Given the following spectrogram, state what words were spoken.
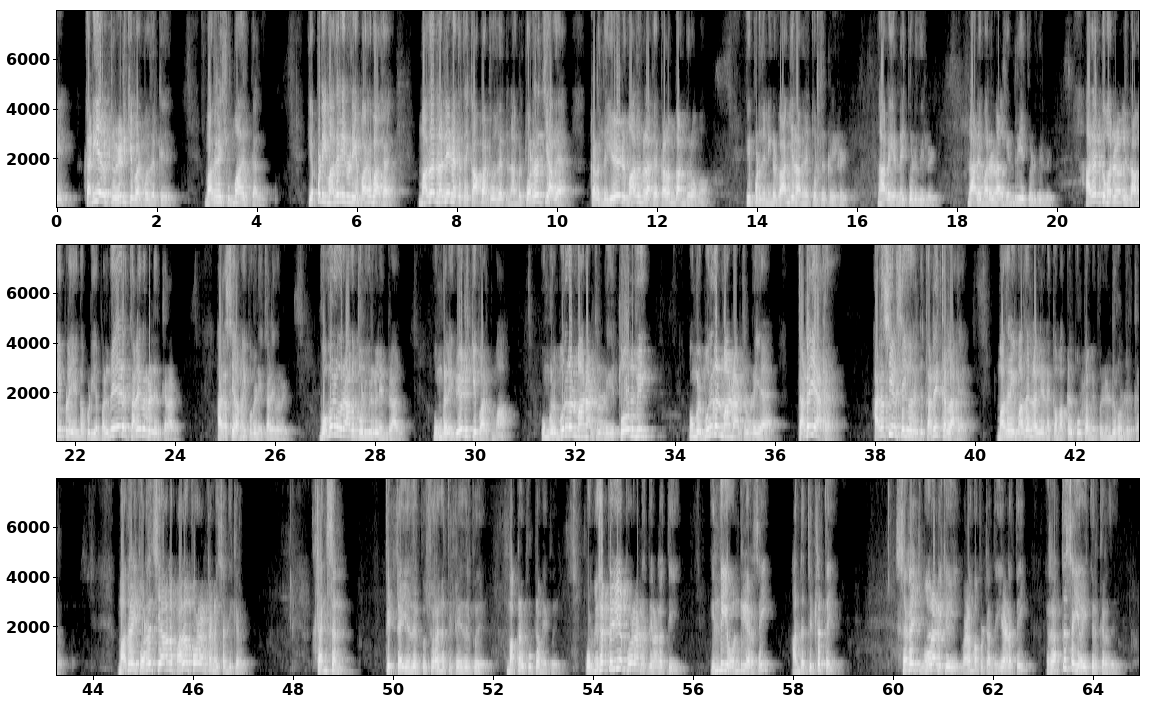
தனியே விட்டு வேடிக்கை பார்ப்பதற்கு மதுரை சும்மா இருக்காது. எப்படி மதுரையினுடைய மரபாக மத நல்லிணக்கத்தை காப்பாற்றுவதற்கு நாங்கள் தொடர்ச்சியாக கடந்த ஏழு மாதங்களாக களம் காண்கிறோமோ இப்பொழுது நீங்கள் வாஞ்சிநாதனை தொட்டிருக்கிறீர்கள். நாளை என்னை தொடுவீர்கள். நாளை மறுநாள் ஹென்ரியை தொடுவீர்கள். அதற்கு மறுநாள் இந்த அமைப்பில் இயங்கக்கூடிய பல்வேறு தலைவர்கள் இருக்கிறார்கள். அரசியல் அமைப்புகளுடைய தலைவர்கள். ஒவ்வொருவராக தொழுவீர்கள் என்றால் உங்களை வேடிக்கை பார்க்குமா? உங்கள் முருகன் மாநாட்டினுடைய தோல்வி உங்கள் முருகன் மாநாட்டினுடைய தடையாக அரசியல் செய்வதற்கு தடைக்கல்லாக மதுரை மத நல்லிணக்க மக்கள் கூட்டமைப்பு நின்று கொண்டிருக்கிறது. மதுரை தொடர்ச்சியான பல போராட்டங்களை சந்திக்கிறது. டங்ஷன் திட்ட எதிர்ப்பு சுரங்க திட்ட எதிர்ப்பு மக்கள் கூட்டமைப்பு. ஒரு மிகப்பெரிய போராட்டத்தை நடத்தி இந்திய ஒன்றிய அரசை அந்த திட்டத்தை ஸ்டெர்லைட் முதலாளிக்கு வழங்கப்பட்ட அந்த ஏலத்தை ரத்து செய்ய வைத்திருக்கிறது.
